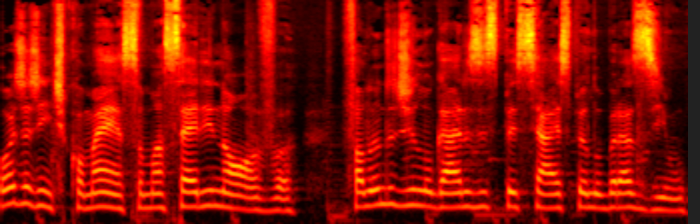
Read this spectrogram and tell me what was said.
Hoje a gente começa uma série nova, falando de lugares especiais pelo Brasil.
